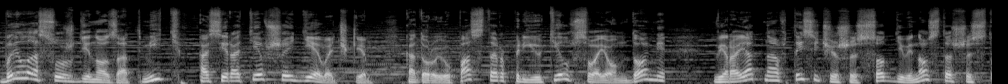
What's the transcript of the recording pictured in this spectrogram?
было суждено затмить осиротевшей девочке, которую пастор приютил в своем доме, вероятно, в 1696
